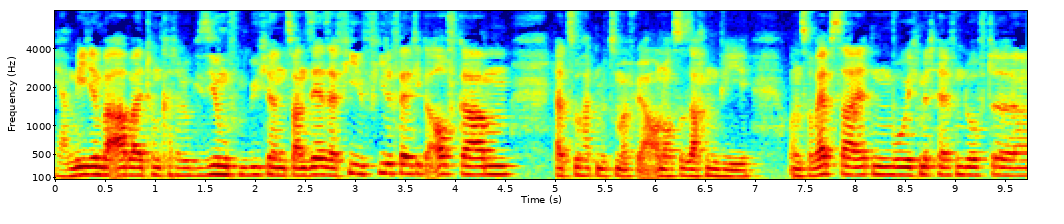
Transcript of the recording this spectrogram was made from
ja, Medienbearbeitung, Katalogisierung von Büchern. Es waren sehr, sehr viel, vielfältige Aufgaben. Dazu hatten wir zum Beispiel auch noch so Sachen wie unsere Webseiten, wo ich mithelfen durfte.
